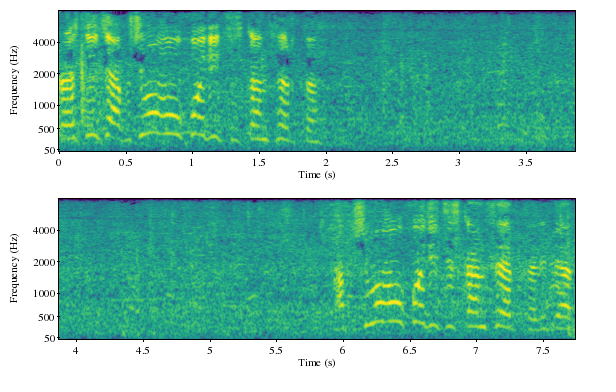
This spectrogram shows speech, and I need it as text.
Простите, а почему вы уходите с концерта? А почему вы уходите с концерта, ребят?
